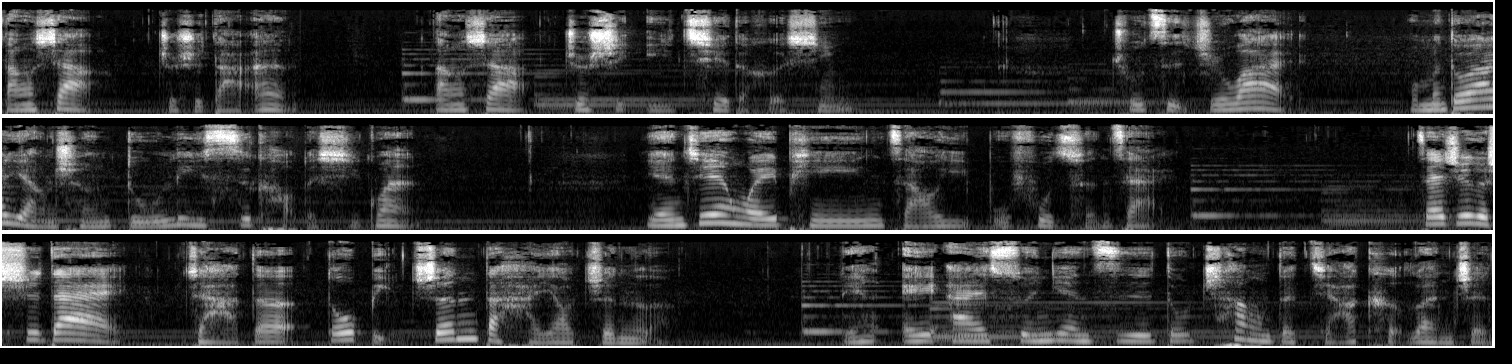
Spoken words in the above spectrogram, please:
当下就是答案，当下就是一切的核心。除此之外，我们都要养成独立思考的习惯。眼见为凭早已不复存在，在这个时代。假的都比真的还要真了，连 AI 孙燕姿都唱得假可乱真。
